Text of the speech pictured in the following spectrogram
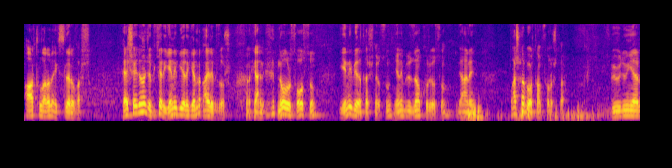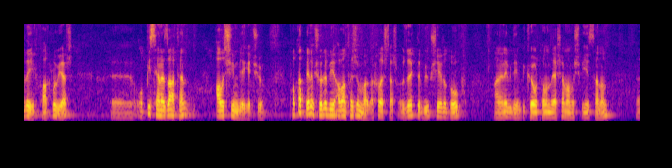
artıları ve eksileri var. Her şeyden önce bir kere yeni bir yere gelmek ayrı bir zor. yani ne olursa olsun yeni bir yere taşınıyorsun, yeni bir düzen kuruyorsun. Yani başka bir ortam sonuçta. Büyüdüğün yer değil, farklı bir yer. Ee, o bir sene zaten alışayım diye geçiyor. Fakat benim şöyle bir avantajım vardı arkadaşlar. Özellikle büyük şehirde doğup hani ne bileyim bir köy ortamında yaşamamış bir insanın eee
